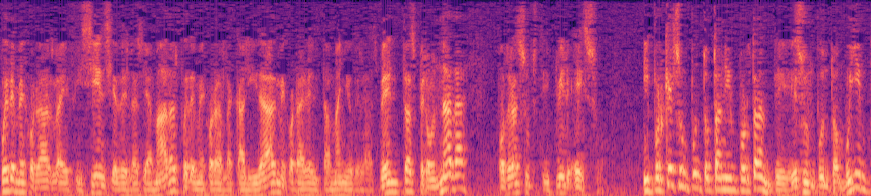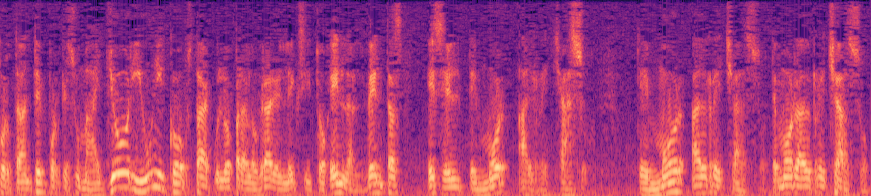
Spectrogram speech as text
Puede mejorar la eficiencia de las llamadas, puede mejorar la calidad, mejorar el tamaño de las ventas, pero nada podrá sustituir eso. ¿Y por qué es un punto tan importante? Es un punto muy importante porque su mayor y único obstáculo para lograr el éxito en las ventas es el temor al rechazo. Temor al rechazo, temor al rechazo.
